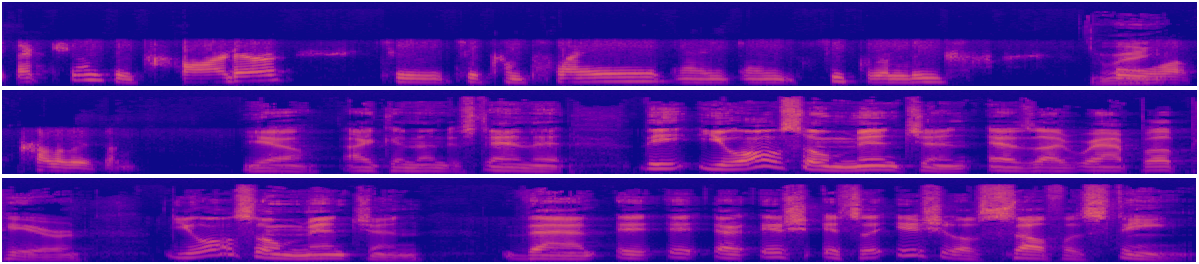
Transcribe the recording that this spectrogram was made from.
spectrums, it's harder to to complain and and seek relief Right. for colorism. Yeah, I can understand that. The you also mentioned as I wrap up here, you also mentioned that it, it, uh, it's an issue of self esteem.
